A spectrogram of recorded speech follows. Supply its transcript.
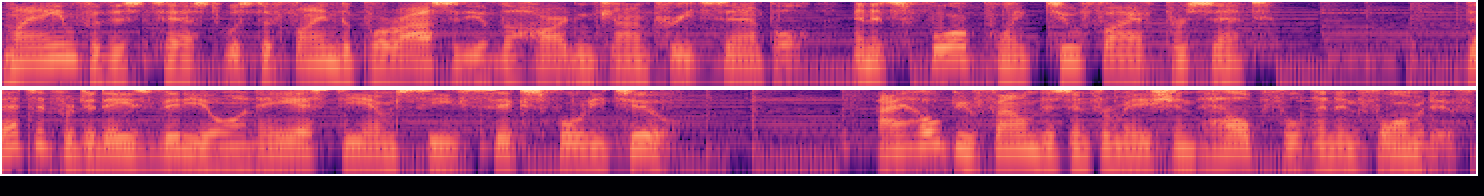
My aim for this test was to find the porosity of the hardened concrete sample, and it's 4.25%. That's it for today's video on ASTM C642. I hope you found this information helpful and informative.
